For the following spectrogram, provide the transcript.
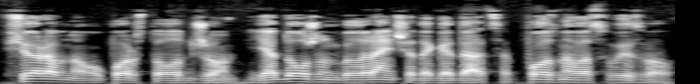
«Все равно», — упорствовал Джон. «Я должен был раньше догадаться. Поздно вас вызвал».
